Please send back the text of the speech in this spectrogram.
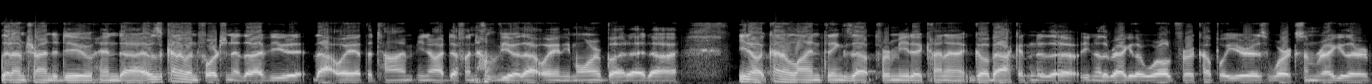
that i'm trying to do. And uh, it was kind of unfortunate that i viewed it that way at the time. You know i definitely don't view it that way anymore but it uh, you know, it kind of lined things up for me to kind of go back into the, you know, the regular world for a couple of years, work some regular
